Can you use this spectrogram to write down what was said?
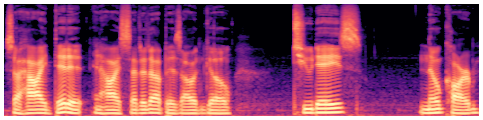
So, how I did it and how I set it up is I would go two days, no carb.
